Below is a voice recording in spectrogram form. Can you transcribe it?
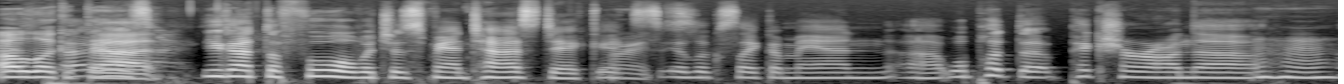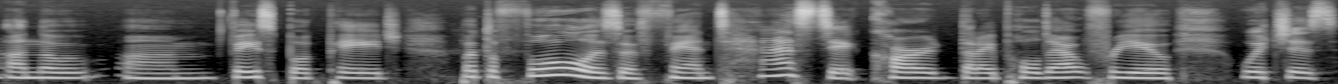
Oh, look at Uh, that. yes. You got the fool, which is fantastic. Right. it looks like a man. Uh, we'll put the picture on the Mm-hmm. on the um, Facebook page. But the fool is a fantastic card that I pulled out for you, which is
